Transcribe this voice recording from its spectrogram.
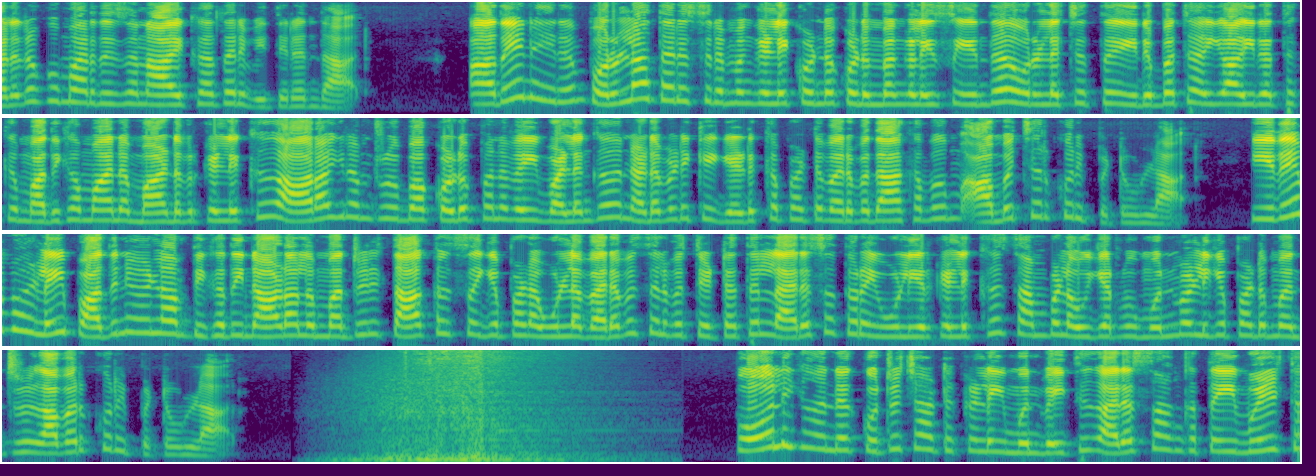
அனுரகுமார் திசநாயக்கா தெரிவித்திருந்தார். அதே நேரம் பொருளாதார சிரமங்களை கொண்ட குடும்பங்களை சேர்ந்த ஒரு லட்சத்து இருபத்தி ஐயாயிரத்துக்கும் அதிகமான மாணவர்களுக்கு ஆறாயிரம் ரூபாய் கொடுப்பனவை வழங்க நடவடிக்கை எடுக்கப்பட்டு வருவதாகவும் அமைச்சர் குறிப்பிட்டுள்ளார். இதேவேளை பதினேழாம் திகதி நாடாளுமன்றில் தாக்கல் செய்யப்பட உள்ள வரவு செலவு திட்டத்தில் அரசு துறை ஊழியர்களுக்கு சம்பள உயர்வு முன்மொழியப்படும் என்று அவர் குறிப்பிட்டுள்ளார். போலியான குற்றச்சாட்டுகளை முன்வைத்து அரசாங்கத்தை வீழ்த்த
